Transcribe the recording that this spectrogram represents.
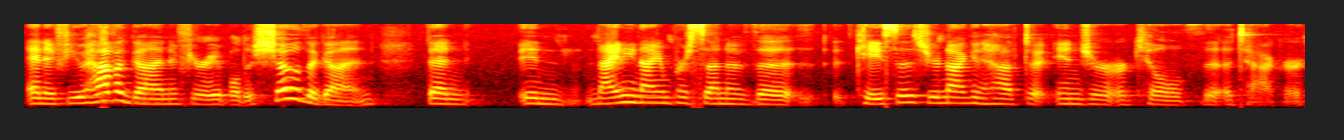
And if you have a gun, if you're able to show the gun, then in 99% of the cases, you're not going to have to injure or kill the attacker.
